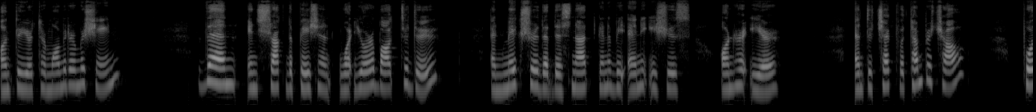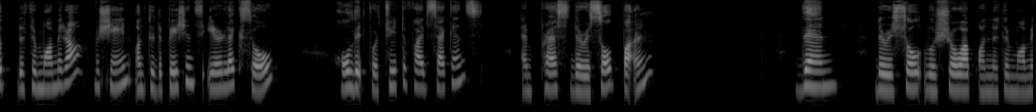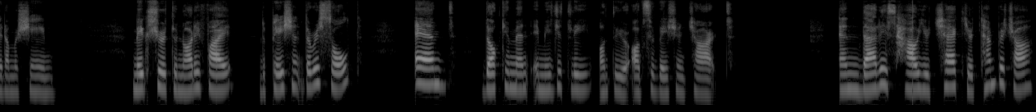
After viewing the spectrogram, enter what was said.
onto your thermometer machine. Then instruct the patient what you're about to do and make sure that there's not going to be any issues on her ear. And to check for temperature, Put the thermometer machine onto the patient's ear like so. Hold it for 3 to 5 seconds and press the result button. Then the result will show up on the thermometer machine. Make sure to notify the patient the result and document immediately onto your observation chart. And that is how you check your temperature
